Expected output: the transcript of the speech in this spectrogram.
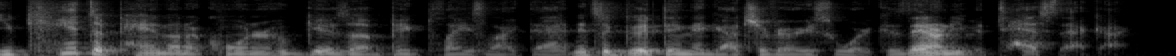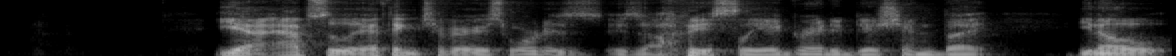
You can't depend on a corner who gives up big plays like that. And it's a good thing they got Charvarius Ward because they don't even test that guy. Yeah, absolutely. I think Charvarius Ward is is obviously a great addition, but you know,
